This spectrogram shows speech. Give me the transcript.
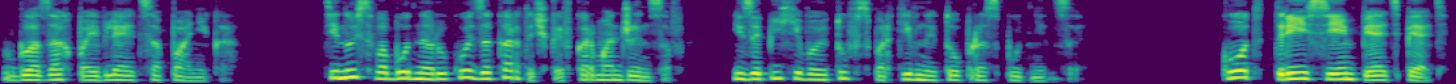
В глазах появляется паника. Тянусь свободной рукой за карточкой в карман джинсов и запихиваю ту в спортивный топ распутницы. Код 3755.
